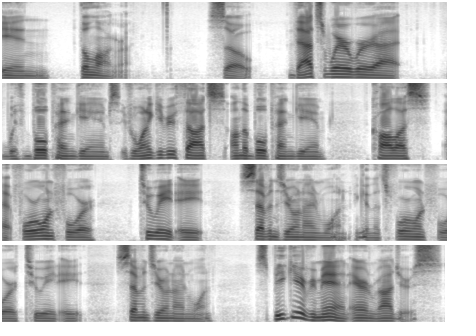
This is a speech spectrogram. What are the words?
in the long run. So that's where we're at with bullpen games. If you want to give your thoughts on the bullpen game, call us at 414 288 7091. Again, that's 414 288 7091. Speaking of your man, Aaron Rodgers,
